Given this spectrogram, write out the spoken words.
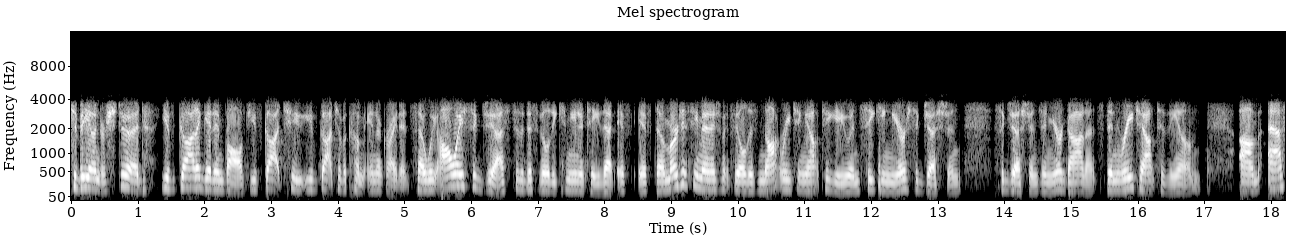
to be understood, you've got to get involved. You've got to you've got to become integrated. So we always suggest to the disability community that if if the emergency management field is not reaching out to you and seeking your suggestion suggestions and your guidance, then reach out to them. Um, ask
